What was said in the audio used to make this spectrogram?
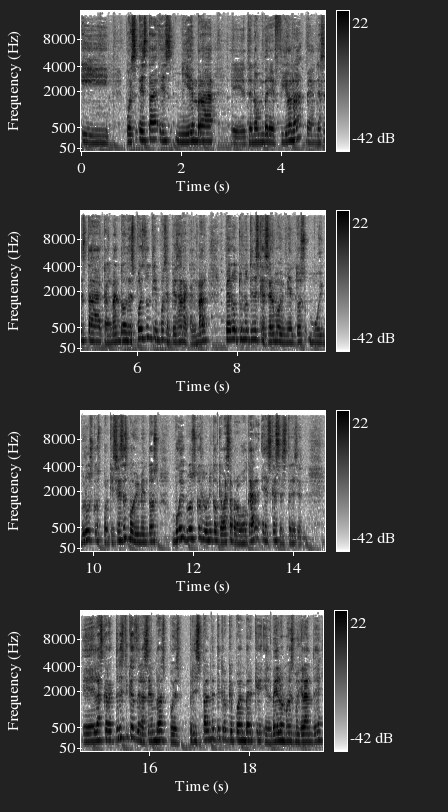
y pues esta es mi hembra eh, de nombre Fiona. Vean, ya se está calmando. Después de un tiempo se empiezan a calmar, pero tú no tienes que hacer movimientos muy bruscos, porque si haces movimientos muy bruscos, lo único que vas a provocar es que se estresen. Eh, las características de las hembras, pues principalmente creo que pueden ver que el velo no es muy grande,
